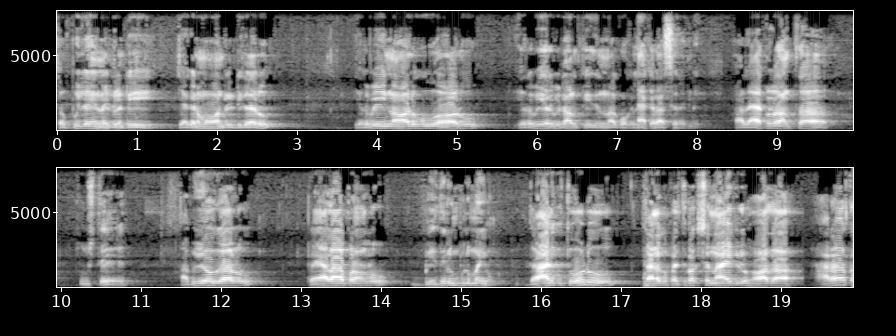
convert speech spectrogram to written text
సభ్యులైనటువంటి జగన్మోహన్ రెడ్డి గారు ఇరవై నాలుగు ఆరు ఇరవై ఇరవై నాలుగు తేదీన నాకు ఒక లేఖ రాశారండి. ఆ లేఖలో అంతా చూస్తే అభియోగాలు ప్రేలాపనలు బెదిరింపులమయం. దానికి తోడు తనకు ప్రతిపక్ష నాయకుడి హోదా అర్హత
